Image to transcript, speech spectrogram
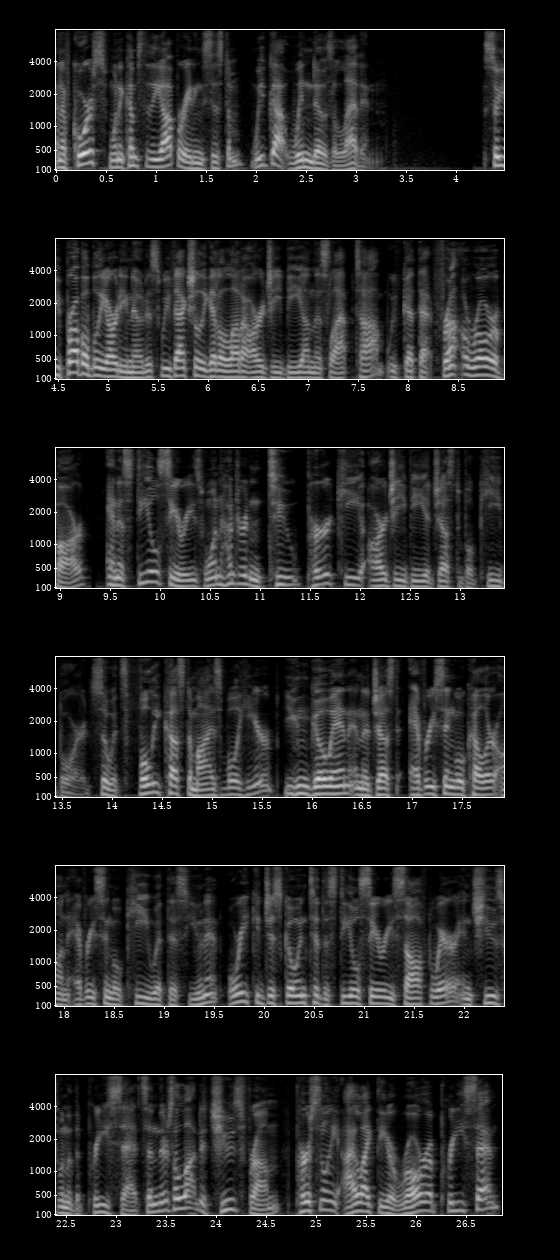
And of course, when it comes to the operating system, we've got Windows 11. So you probably already noticed we've actually got a lot of RGB on this laptop. We've got that front Aurora bar and a SteelSeries 102 per key RGB adjustable keyboard. So it's fully customizable here. You can go in and adjust every single color on every single key with this unit, or you could just go into the SteelSeries software and choose one of the presets. And there's a lot to choose from. Personally, I like the Aurora preset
